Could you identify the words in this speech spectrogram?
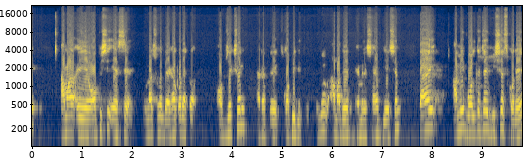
আমার এই অফিসে এসে ওনার সঙ্গে দেখা করে একটা অবজেকশন একটা কপি দিতে। কিন্তু আমাদের এমএলএ সাহেব দিয়েছেন। তাই আমি বলতে চাই বিশেষ করে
